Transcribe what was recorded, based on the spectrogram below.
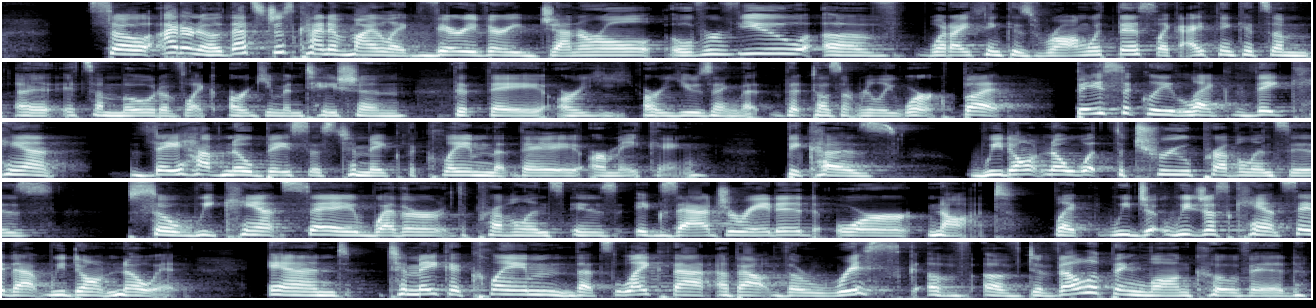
So I don't know. That's just kind of my like very very general overview of what I think is wrong with this. Like I think it's a, a it's a mode of like argumentation that they are are using that that doesn't really work. But basically, like they can't they have no basis to make the claim that they are making because we don't know what the true prevalence is. So we can't say whether the prevalence is exaggerated or not. Like we ju- we just can't say that. We don't know it. And to make a claim that's like that about the risk of, of developing long COVID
